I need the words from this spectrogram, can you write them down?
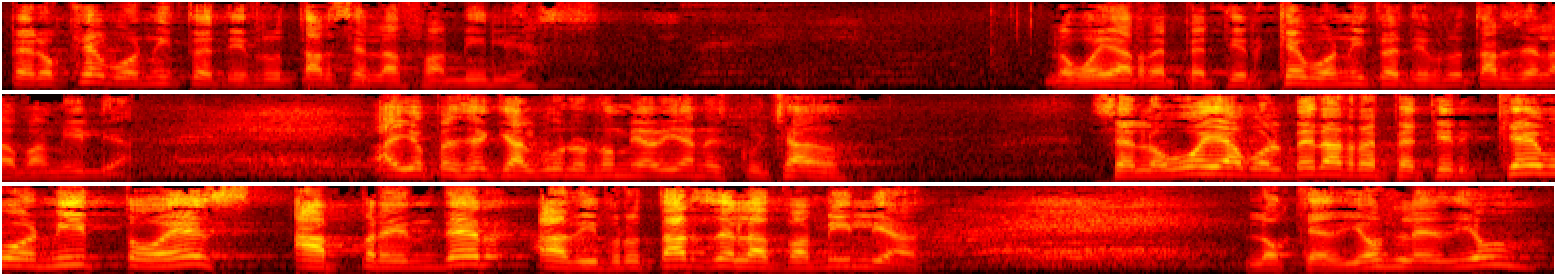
Pero qué bonito es disfrutarse las familias. Lo voy a repetir, qué bonito es disfrutarse la familia. Ah, yo pensé que algunos no me habían escuchado. Se lo voy a volver a repetir. Qué bonito es aprender a disfrutarse la familia. Lo que Dios le dio.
